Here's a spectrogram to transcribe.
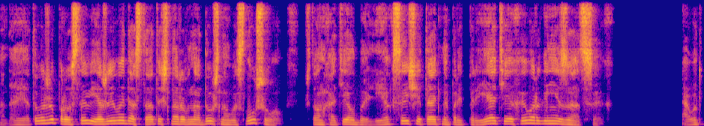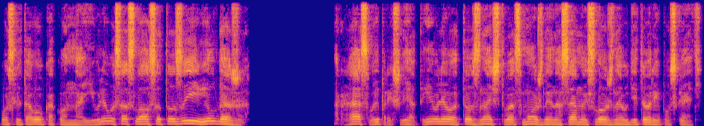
До этого же просто вежливо и достаточно равнодушно выслушивал, что он хотел бы лекции читать на предприятиях и в организациях. А вот после того, как он на Юлева сослался, то заявил даже. «Раз вы пришли от Ивлева, то, значит, вас можно и на самой сложной аудитории пускать,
